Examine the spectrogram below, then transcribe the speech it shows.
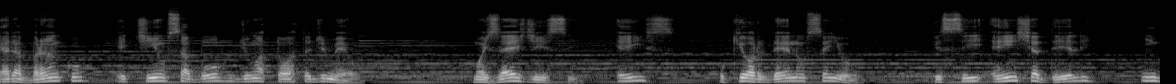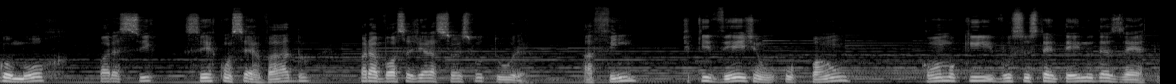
era branco e tinha o sabor de uma torta de mel. Moisés disse: Eis o que ordena o Senhor, que se encha dele um gomor para si ser conservado para vossas gerações futuras, a fim de que vejam o pão como que vos sustentei no deserto,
